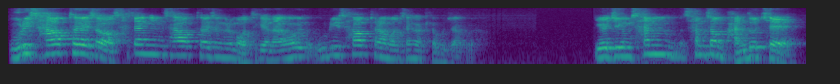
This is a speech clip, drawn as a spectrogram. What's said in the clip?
우리 사업터에서 사장님 사업터에서 그럼 어떻게 나고 우리 사업터를 한번 생각해 보자고요. 이거 지금 삼, 삼성 반도체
